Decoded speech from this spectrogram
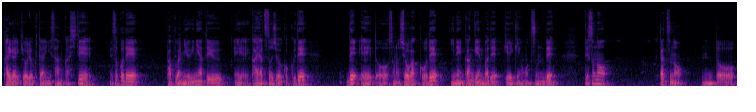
海外協力隊に参加してでそこでパプアニューギニアという、えー、開発途上国で、で、えーと、その小学校で2年間現場で経験を積んで、で、その2つの、うんと、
